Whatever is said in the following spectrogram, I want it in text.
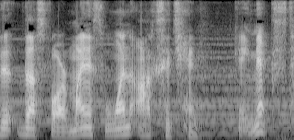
th thus far. Minus one oxygen. Okay, next.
